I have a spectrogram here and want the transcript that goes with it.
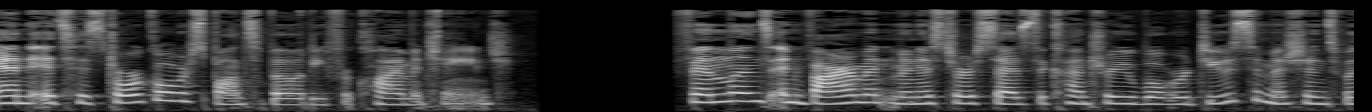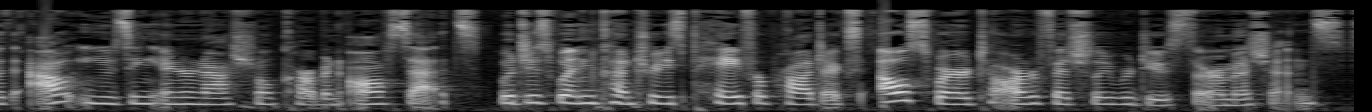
and its historical responsibility for climate change. Finland's environment minister says the country will reduce emissions without using international carbon offsets, which is when countries pay for projects elsewhere to artificially reduce their emissions.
